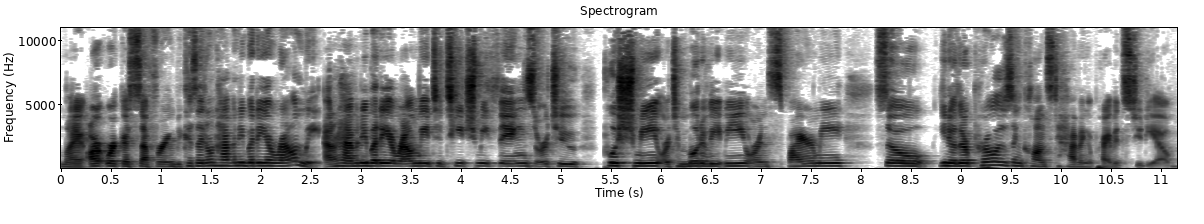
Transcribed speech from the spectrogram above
my artwork is suffering because I don't have anybody around me. I don't have anybody around me to teach me things or to push me or to motivate me or inspire me. So, you know, there are pros and cons to having a private studio.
